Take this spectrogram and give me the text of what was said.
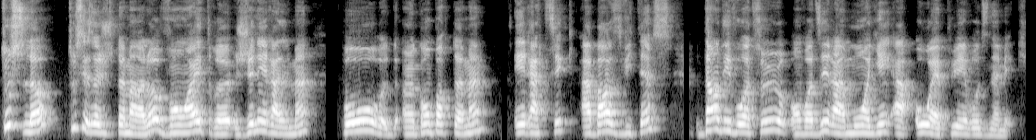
Tout cela, tous ces ajustements-là vont être généralement pour un comportement erratique à basse vitesse dans des voitures, on va dire à moyen à haut appui aérodynamique.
